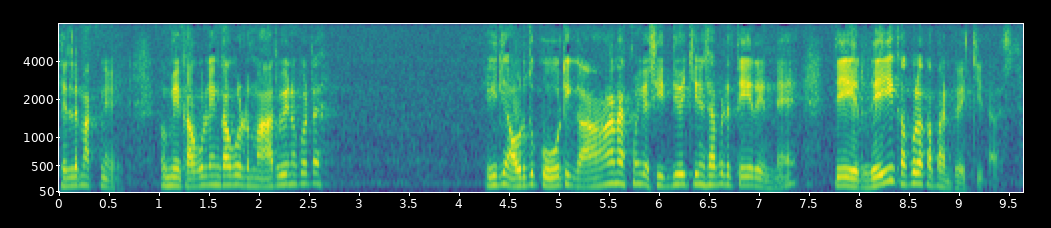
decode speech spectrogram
දෙල්ලමක් නෙවෙයි. මේ කකුලෙන් කකුලට මාරු වෙනකොට ඒක ඉතින් අවුරුදු කෝටි ගාණක් මේක සිද්ධ වෙච්ච නිසා අපිට තේරෙන්නේ නැහැ. තේරෙයි කකුල කපන්න වෙච්ච දවසේ.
